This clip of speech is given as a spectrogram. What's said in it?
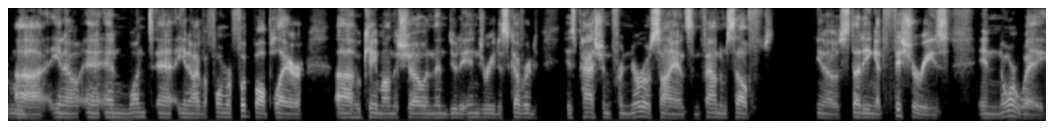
Mm. uh, you know and, and one uh, you know i have a former football player uh, who came on the show and then due to injury discovered his passion for neuroscience and found himself you know studying at fisheries in norway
